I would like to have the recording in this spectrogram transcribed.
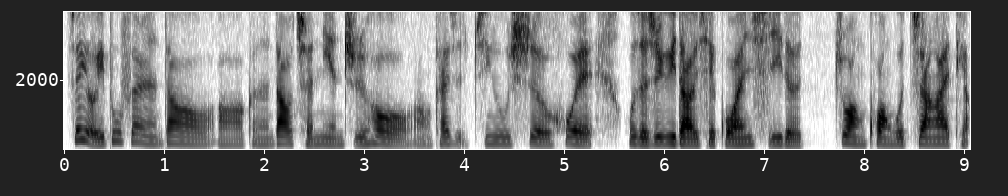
所以有一部分人到啊，可能到成年之后啊，开始进入社会，或者是遇到一些关系的状况或障碍挑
